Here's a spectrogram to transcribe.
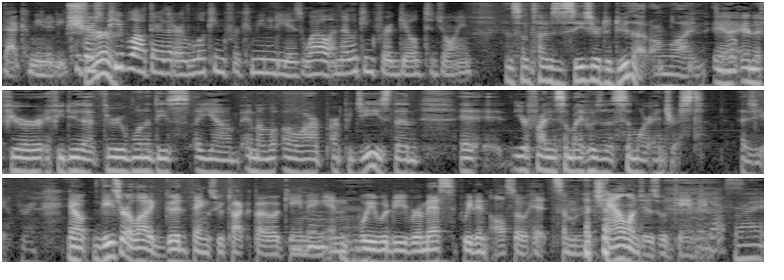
that community because sure. there's people out there that are looking for community as well, and they're looking for a guild to join. And sometimes it's easier to do that online. And, yep. and if you're if you do that through one of these um, you know MMORPGs, then it, you're finding somebody who's a similar interest as you. Right. Now, these are a lot of good things we've talked about about gaming, mm-hmm. and mm-hmm. we would be remiss if we didn't also hit some of the challenges with gaming. Yes. Right.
